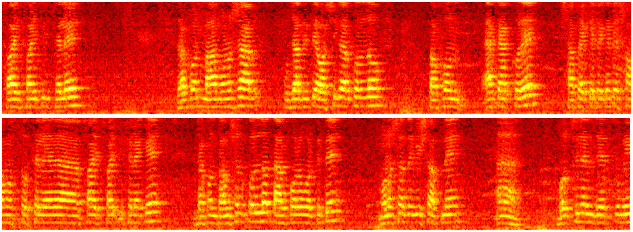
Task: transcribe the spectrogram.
ছয় ছয়টি ছেলে। যখন মা মনসার পূজা দিতে অস্বীকার করল তখন এক এক করে সাপে কেটে কেটে সমস্ত ছেলেরা ছয় ছয়টি ছেলেকে যখন দংশন করল তার পরবর্তীতে মনসা দেবী স্বপ্নে আহ, বলছিলেন যে তুমি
